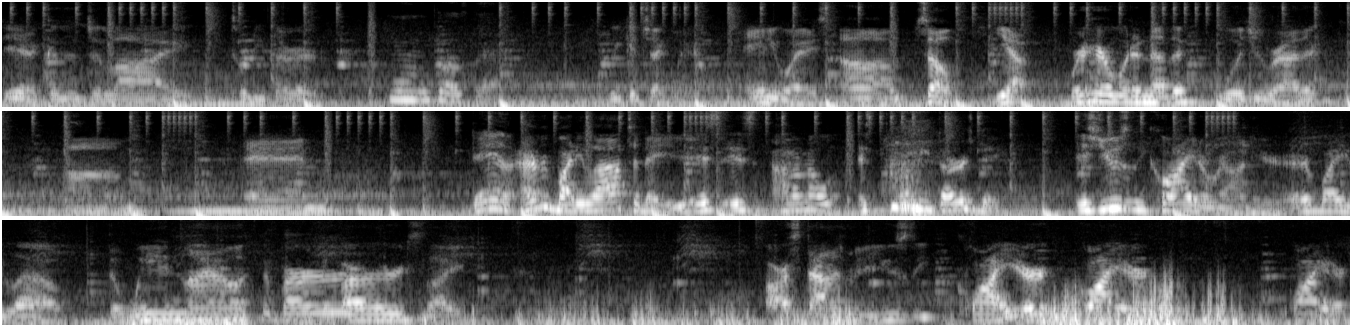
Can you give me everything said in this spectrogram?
Yeah, because it's July 23rd. When we post that. We can check later. Anyways, um, so yeah, we're here with another Would You Rather. Damn, everybody loud today. It's, it's I don't know, it's only Thursday. It's usually quiet around here. Everybody loud. The wind loud, The the bird. birds, like our establishment is usually quieter, quieter, quieter,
